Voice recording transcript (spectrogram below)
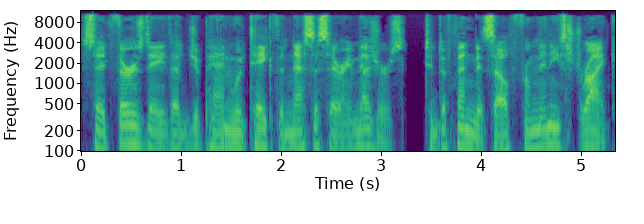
said Thursday that Japan would take the necessary measures to defend itself from any strike.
